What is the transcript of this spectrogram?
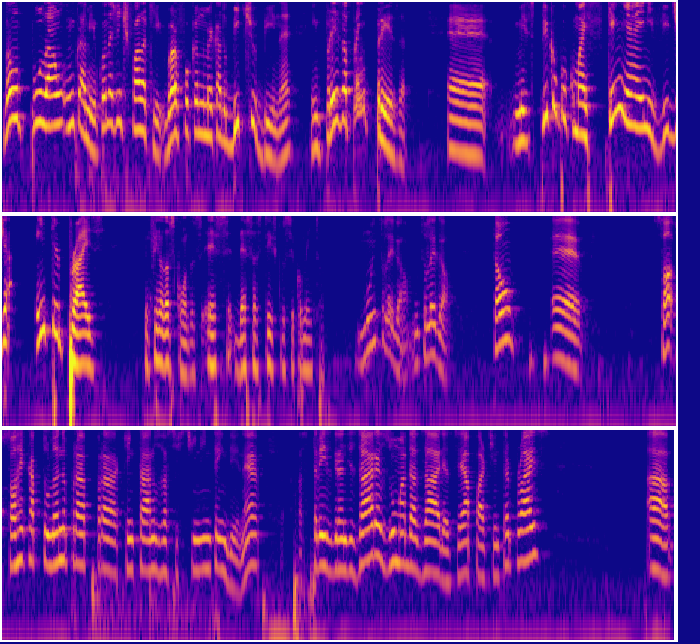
vamos pular um, um caminho. Quando a gente fala aqui, agora focando no mercado B2B, né? Empresa para empresa. É, me explica um pouco mais quem é a NVIDIA Enterprise, no final das contas, esse- dessas três que você comentou. Muito legal, muito legal. Então, é, só, só recapitulando para quem está nos assistindo entender, né? As três grandes áreas, uma das áreas é a parte enterprise. Ah,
